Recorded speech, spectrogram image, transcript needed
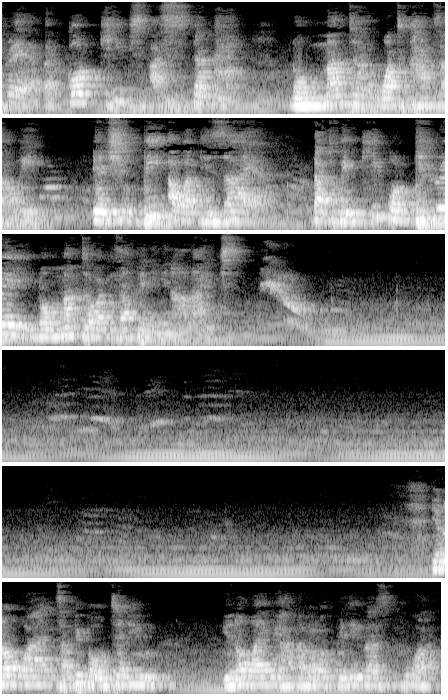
prayer that God keeps us standing no matter what comes our way. It should be our desire that we keep on praying no matter what is happening in our lives. You know why some people will tell you, you know why we have a lot of believers are,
